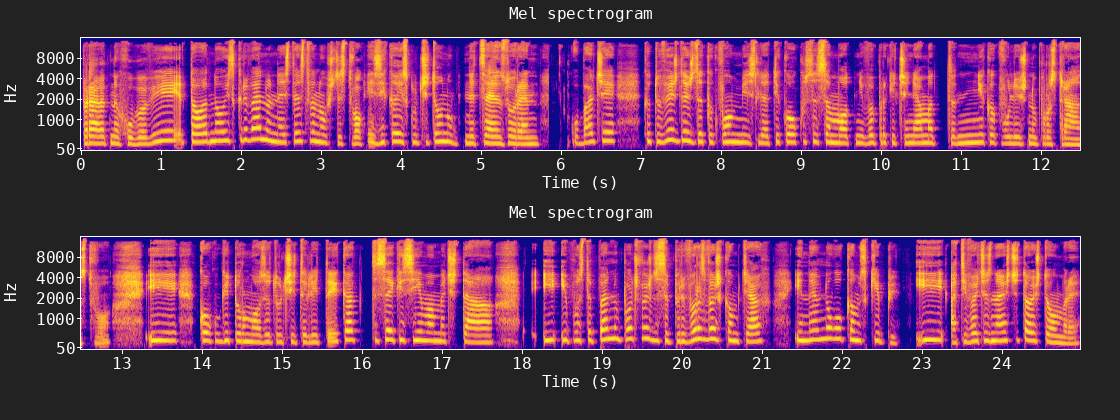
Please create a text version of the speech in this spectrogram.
правят на хубави, то е едно изкривено, неестествено общество. Езика е изключително нецензурен. Обаче, като виждаш за какво мислят и колко са самотни, въпреки че нямат никакво лично пространство, и колко ги тормозят учителите, и как всеки си има мечта, и, и постепенно почваш да се привързваш към тях и не много към скипи. И, а ти вече знаеш, че той ще умре.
